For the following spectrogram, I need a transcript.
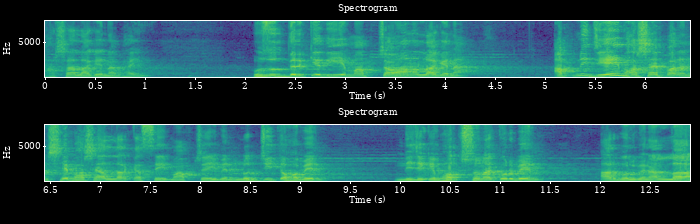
ভাষা লাগে না ভাই। হুজুরদেরকে দিয়ে মাপ চাওয়ানো লাগে না। আপনি যেই ভাষায় পারেন, সে ভাষায় আল্লাহর কাছে মাপ চাইবেন, লজ্জিত হবেন, নিজেকে ভৎসনা করবেন আর বলবেন, আল্লাহ,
